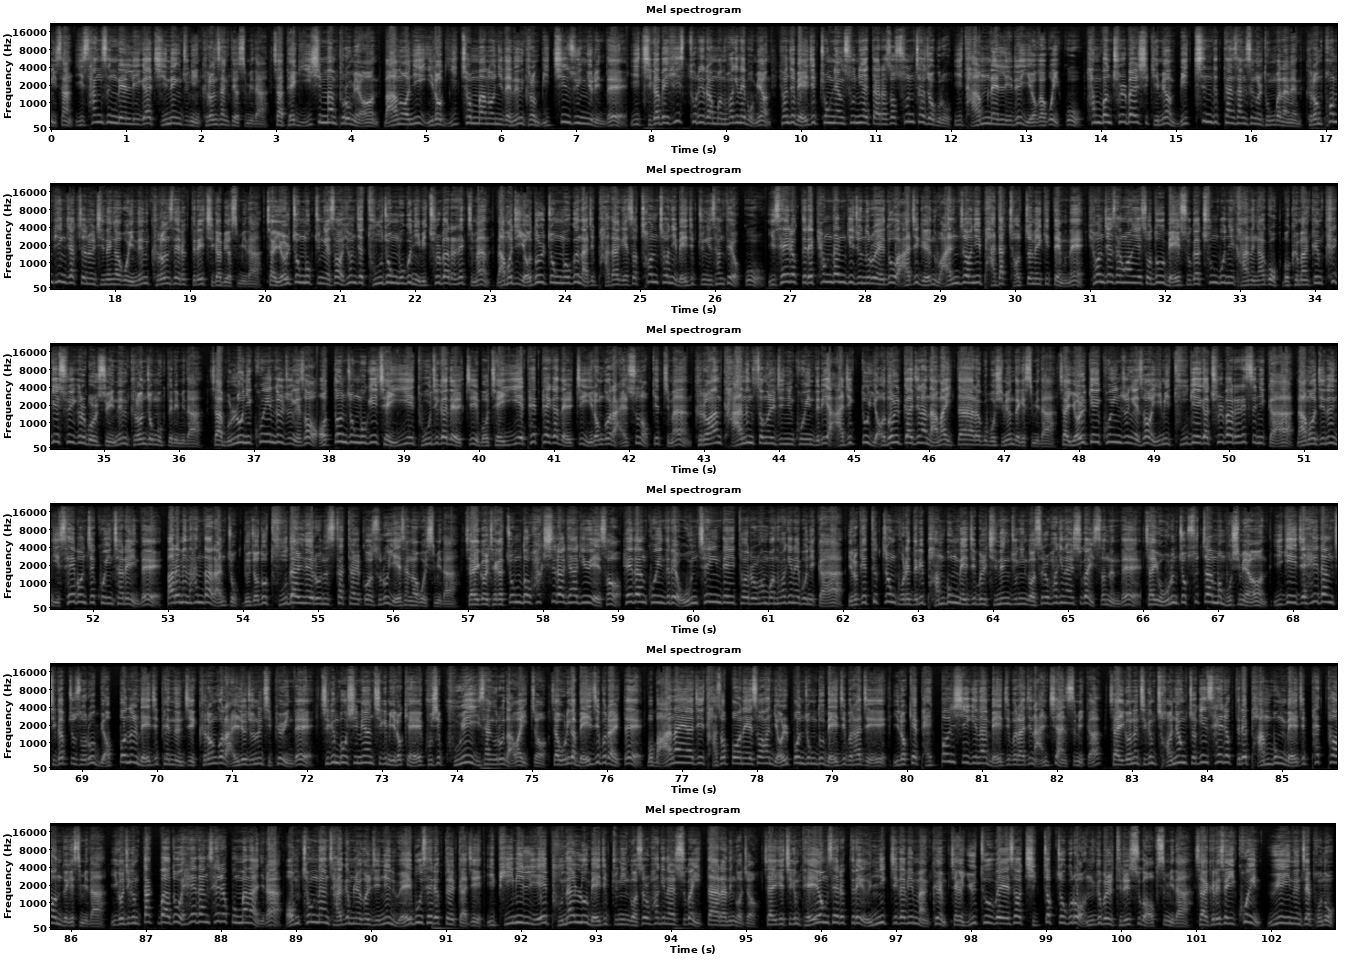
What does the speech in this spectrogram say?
이상 이 상승 랠리가 진행 중인 그런 상태였습니다. 자, 120만 프로면 만원 이 1억 2천만 원이 되는 그런 미친 수익률인데 이 지갑의 히스토리를 한번 확인해 보면 현재 매집 총량 순위에 따라서 순차적으로 이 다음 랠리를 이어가고 있고 한번 출발시키면 미친 듯한 상승을 동반하는 그런 펌핑 작전을 진행하고 있는 그런 세력들의 지갑이었습니다. 자, 10종목 중에서 현재 두 종목은 이미 출발을 했지만 나머지 8종목은 아직 바닥에서 천천히 매집 중인 상태였고 이 세력들의 평단 기준으로 해도 아직은 완전히 바닥 저점에 있기 때문에 현재 상황에서도 매수가 충분히 가능하고 뭐 그만큼 크게 수익 을 볼 수 있는 그런 종목들입니다. 자, 물론 이 코인들 중에서 어떤 종목이 제2의 도지가 될지 뭐 제2의 페페가 될지 이런 걸 알 수는 없겠지만 그러한 가능성을 지닌 코인들이 아직도 8가지나 남아 있다라고 보시면 되겠습니다. 자, 10개의 코인 중에서 이미 2개가 출발을 했으니까 나머지는 이 세 번째 코인 차례인데 빠르면 한 달 안쪽 늦어도 두 달 내로는 스타트할 것으로 예상하고 있습니다. 자, 이걸 제가 좀 더 확실하게 하기 위해서 해당 코인들의 온체인 데이터를 한번 확인해 보니까 이렇게 특정 거래들이 반복 매집을 진행 중인 것을 확인할 수가 있었는데 자, 이 오른쪽 숫자 한번 보시면 이게 이제 해당 지갑 주소로 몇 번을 매집했는지 그런 걸 알려주는 지표인데 지금 보시면 지금 이렇게 99회 이상으로 나와 있죠. 자, 우리가 매집을 할 때 뭐 많아야지 5번에서 한 10번 정도 매집을 하지 이렇게 100번씩이나 매집을 하진 않지 않습니까? 자, 이거는 지금 전형적인 세력들의 반복 매집 패턴 되겠습니다. 이거 지금 딱 봐도 해당 세력뿐만 아니라 엄청난 자금력을 지닌 외부 세력들까지 이 비밀리에 분할로 매집 중인 것을 확인할 수가 있다 라는 거죠. 자, 이게 지금 대형 세력들의 은닉 지갑인 만큼 제가 유튜브에서 직접적으로 언급을 드릴 수가 없습니다. 자, 그래서 이 코인 위에 있는 제 번호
